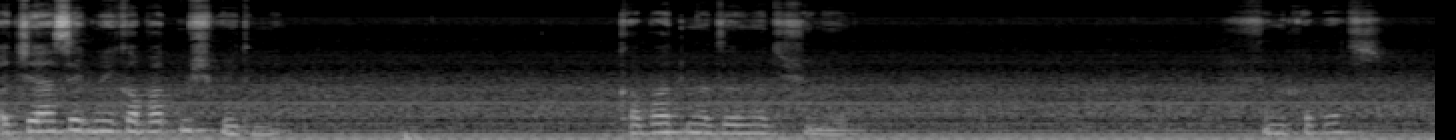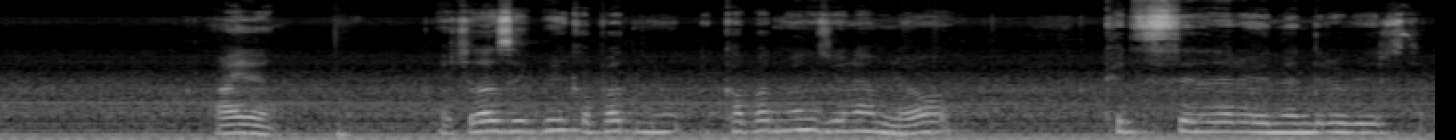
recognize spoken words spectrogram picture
Açılan sekmeyi kapatmış mıydım? Kapatmadığımı düşünüyorum. Şunu kapat. Aynen. Açılan sekmeyi kapatma, kapatmanız önemli. O kötü sitelere yönlendirebilirsin.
